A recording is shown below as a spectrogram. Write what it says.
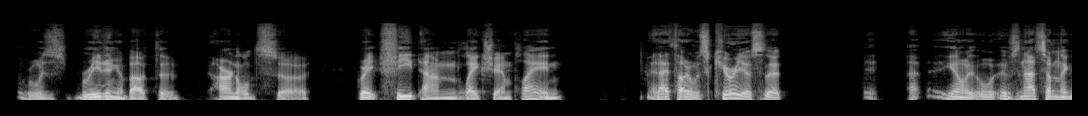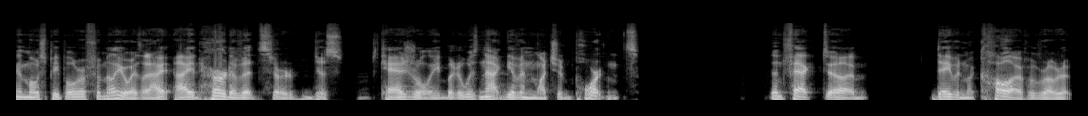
was reading about the Arnold's uh, great feat on Lake Champlain. And I thought it was curious that, uh, you know, it, it, was not something that most people were familiar with. I, I had heard of it sort of just casually, but it was not given much importance. In fact, uh, David McCullough, who wrote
